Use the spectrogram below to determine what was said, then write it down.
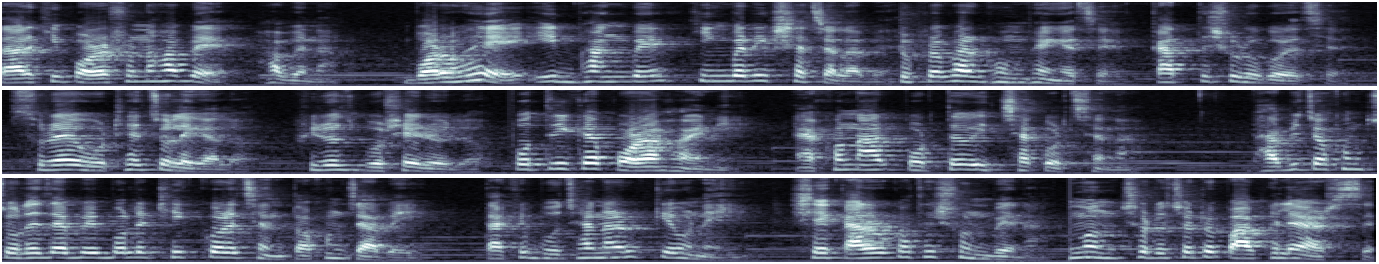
তার কি পড়াশোনা হবে? হবে না। বড় হয়ে ইট ভাঙবে কিংবা রিক্সা চালাবে। সুপ্রভার ঘুম ভেঙেছে, কাঁদতে শুরু করেছে। সুরায় উঠে চলে গেল, ফিরোজ বসে রইল। পত্রিকা পড়া হয়নি, এখন আর পড়তেও ইচ্ছা করছে না। ভাবি যখন চলে যাবে বলে ঠিক করেছেন তখন যাবেই, তাকে বোঝানোর কেউ নেই। সে কারোর কথা শুনবে না। ইমন ছোট ছোট পা ফেলে আসছে।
